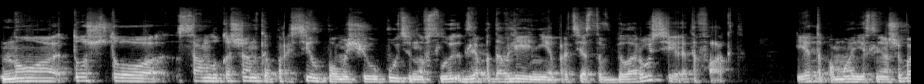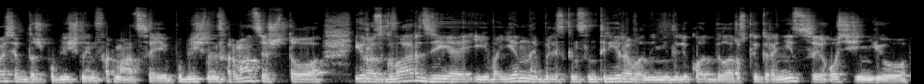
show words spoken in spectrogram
Но то, что сам Лукашенко просил помощи у Путина для подавления протестов в Беларуси, это факт. И это, по-моему, если не ошибаюсь, это даже публичная информация. И публичная информация, что и Росгвардия, и военные были сконцентрированы недалеко от белорусской границы осенью,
